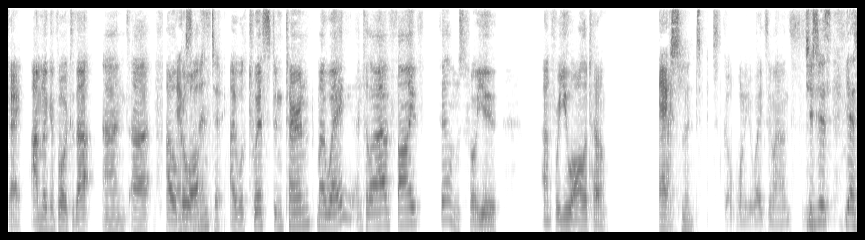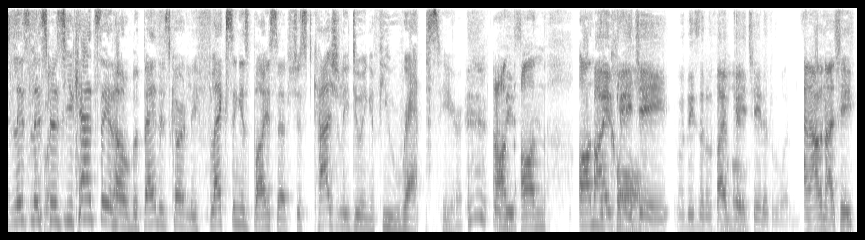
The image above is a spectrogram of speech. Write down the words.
Okay, I'm looking forward to that, and uh, I will go off. I will twist and turn my way until I have five films for you, and for you all at home. Excellent. Just got one of your weights in my hands. Just, just yes, lis- listeners, you can't see at home, but Ben is currently flexing his biceps, just casually doing a few reps here on on on the call. kg with these little five Oh. kg little ones. And Alan actually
